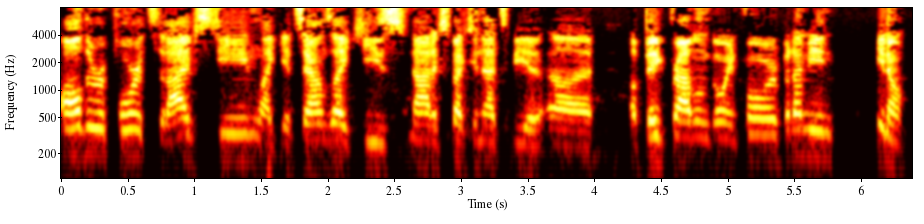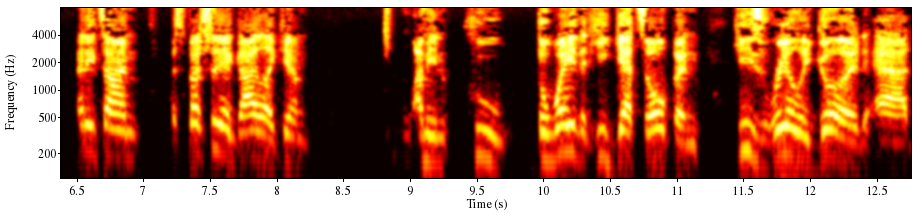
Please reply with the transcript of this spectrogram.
all the reports that I've seen, like it sounds like he's not expecting that to be a, a, big problem going forward. But I mean, you know, anytime, especially a guy like him, I mean, who the way that he gets open, he's really good at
